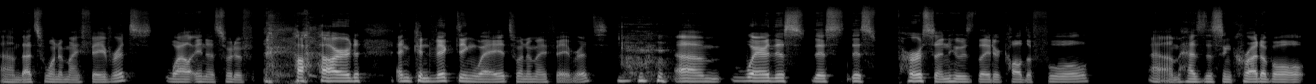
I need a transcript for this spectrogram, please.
Um, that's one of my favorites. While in a sort of hard and convicting way, it's one of my favorites. um, where this this this person who is later called a fool um, has this incredible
